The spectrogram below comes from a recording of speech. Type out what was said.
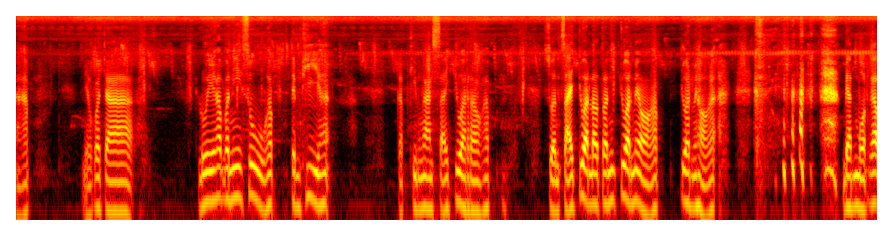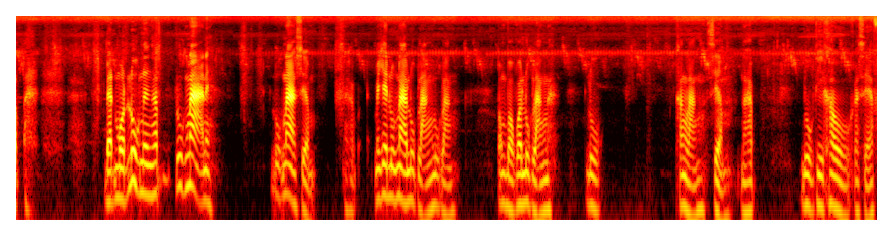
นะครับ เดี๋ยวก็จะลุยครับวันนี้สู้ครับเต็มที่ฮะ กับทีมงานสายจวดเราครับ ส่วนสายจวดเราตอนนี้จวดไม่ออกครับ จวดไม่ออกแล้วแบตหมดครับ แบตหมดลูกหนึ่งครับ ลูกหน้าเนี่ยลูกหน้าเสื่อมนะครับ ไม่ใช่ลูกหน้าลูกหลัง ลูกหลัง ต้องบอกว่าลูกหลังนะลูกข้างหลังเสื่อมนะครับ ลูกที่เข้ากระแสไฟ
